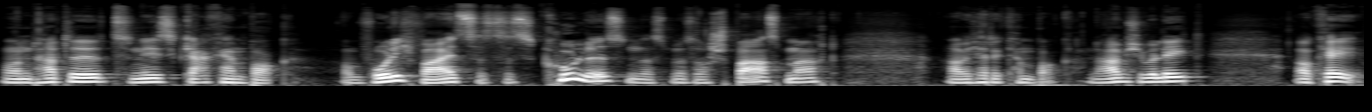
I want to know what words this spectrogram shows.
und hatte zunächst gar keinen Bock. Obwohl ich weiß, dass das cool ist und dass mir es auch Spaß macht, aber ich hatte keinen Bock. Dann habe ich überlegt, okay,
